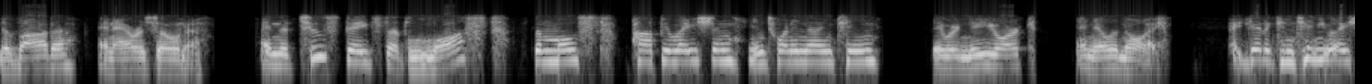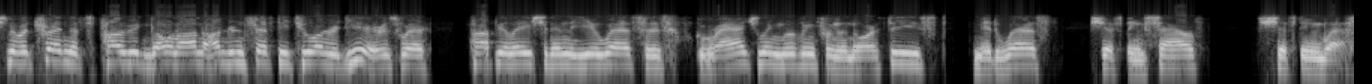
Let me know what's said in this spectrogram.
Nevada, and Arizona. And the two states that lost the most population in 2019, they were New York and Illinois. Again, a continuation of a trend that's probably been going on 150, 200 years, where population in the U.S. is gradually moving from the Northeast, Midwest, shifting south, shifting west.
